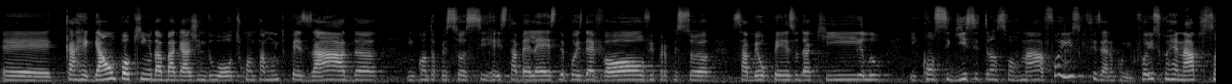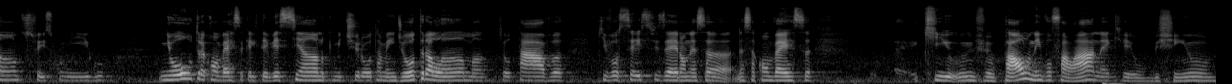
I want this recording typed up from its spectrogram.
é, carregar um pouquinho da bagagem do outro quando está muito pesada, enquanto a pessoa se restabelece, depois devolve para a pessoa saber o peso daquilo e conseguir se transformar. Foi isso que fizeram comigo. Foi isso que o Renato Santos fez comigo. Em outra conversa que ele teve esse ano, que me tirou também de outra lama que eu estava, que vocês fizeram nessa, nessa conversa. Que enfim, o Paulo, nem vou falar, né? Que o bichinho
